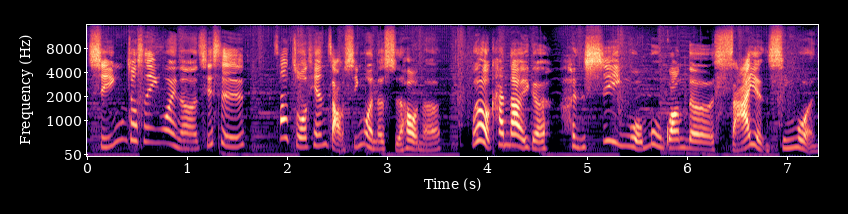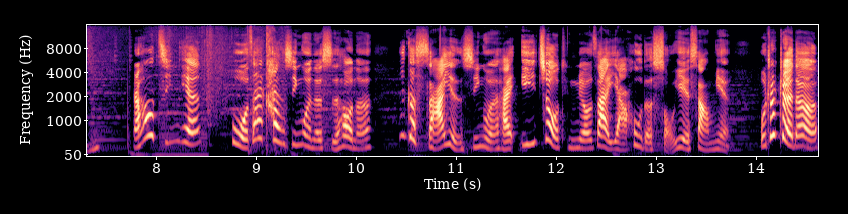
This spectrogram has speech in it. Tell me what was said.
起因就是因为呢，其实，在昨天找新闻的时候呢，我有看到一个很吸引我目光的傻眼新闻。然后今天我在看新闻的时候呢，那个傻眼新闻还依旧停留在雅虎的首页上面。我就觉得，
